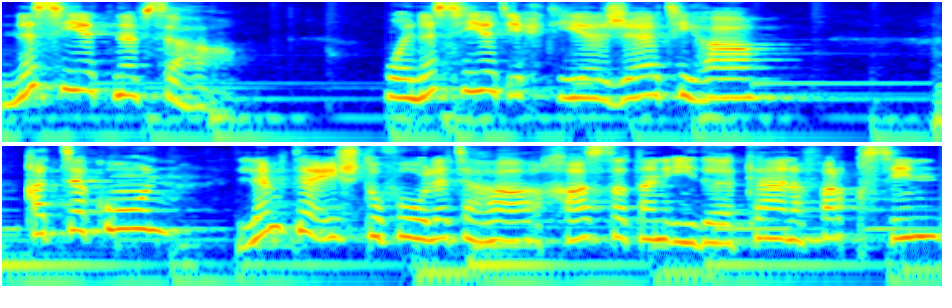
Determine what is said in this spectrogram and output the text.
نسيت نفسها ونسيت احتياجاتها قد تكون لم تعش طفولتها خاصة إذا كان فرق سن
